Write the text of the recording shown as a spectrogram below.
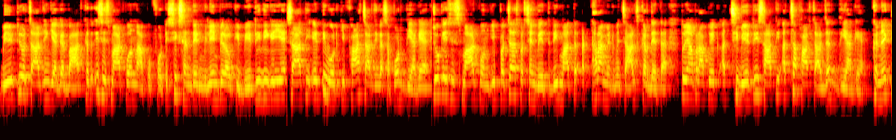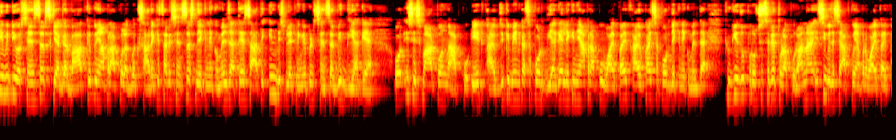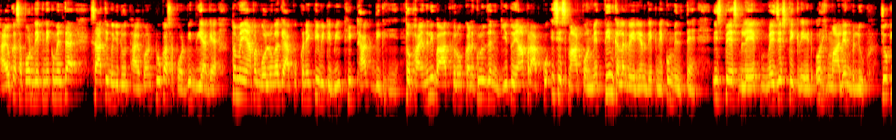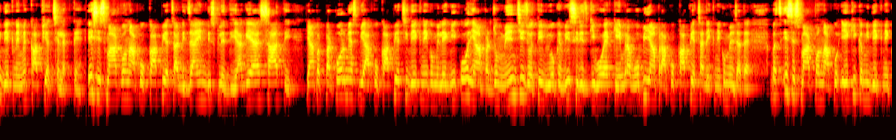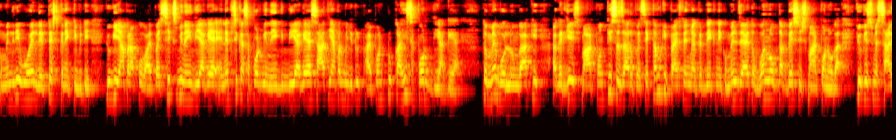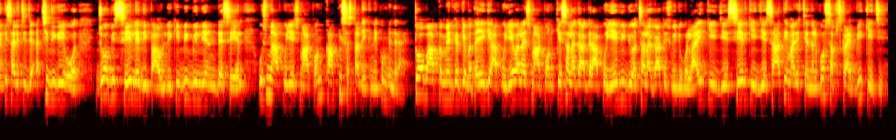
बैटरी और चार्जिंग की अगर बात करें तो इस स्मार्टफ़ोन में आपको 4600 मिलियन आवर की बैटरी दी गई है। साथ ही 80 वोट की फास्ट चार्जिंग का सपोर्ट दिया गया है, जो कि इस स्मार्टफ़ोन की 50 परसेंट बैटरी मात्र 18 मिनट में चार्ज कर देता है। तो यहाँ पर आपको एक अच्छी बैटरी, साथ ही अच्छा फास्ट चार्जर दिया गया है। कनेक्टिविटी और सेंसर्स की अगर बात करें तो यहाँ पर आपको लगभग सारे के सारे सेंसर्स देखने को मिल जाते हैं, साथ ही इन डिस्प्ले फिंगरप्रिंट सेंसर भी दिया गया है। और इस स्मार्टफ़ोन में आपको एट फाइव जी के बैंड का सपोर्ट दिया गया लेकिन यहाँ पर आपको वाईफाई फाइव का सपोर्ट देखने को मिलता है, क्योंकि जो प्रोसेसर है थोड़ा पुराना है, इसी वजह से आपको यहाँ पर वाईफाई फाइव का सपोर्ट देखने को मिलता है। साथ ही ब्लूटूथ फाइव पॉइंट टू का सपोर्ट भी दिया गया। तो मैं यहाँ पर बोलूँगा कि आपको कनेक्टिविटी भी ठीक ठाक दी गई है। तो फाइनली बात करूँ कंक्लूजन की तो यहाँ पर आपको इस स्मार्टफ़ोन में तीन कलर वेरियंट देखने को मिलते हैं। स्पेस ब्लैक मेजेस्टिक रेड और हिमालयन ब्लू जो कि देखने में काफ़ी अच्छे लगते हैं। इस स्मार्टफ़ोन आपको काफ़ी अच्छा डिज़ाइन डिस्प्ले दिया गया है। साथ ही यहाँ पर परफॉर्मेंस भी आपको काफ़ी अच्छी देखने को मिलेगी। और यहाँ पर जो मेन चीज़ होती है वीवो के वी सीरीज़ की, वो है कैमरा वो भी यहाँ पर आपको काफ़ी अच्छा देखने को मिल जाता है। बस इस स्मार्टफ़ोन में आपको एक ही कमी देखने को मिल रही है। वो है लेटेस्ट कनेक्टिविटी क्योंकि यहाँ पर आपको वाईफाई सिक्स भी नहीं दिया गया एनएफसी का सपोर्ट भी नहीं दिया गया, साथ यहाँ पर ब्लूटूथ फाइव का ही सपोर्ट दिया गया है। तो मैं बोलूँगा कि अगर ये स्मार्टफ़ोन तीस हज़ार रुपए से कम की प्राइस रेंज में अगर देखने को मिल जाए तो one of the best smartphone होगा, क्योंकि इसमें सारी की सारी चीज़ें अच्छी दी गई और जो अभी सेल है दीपावली की बिग बिलियन डे सेल उसमें आपको ये स्मार्टफ़ोन काफ़ी सस्ता देखने को मिल रहा है। तो अब आप कमेंट करके बताइए कि आपको ये वाला स्मार्टफ़ोन कैसा लगा। अगर आपको ये वीडियो अच्छा लगा तो इस वीडियो को लाइक कीजिए शेयर कीजिए, साथ ही हमारे चैनल को सब्सक्राइब भी कीजिए।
